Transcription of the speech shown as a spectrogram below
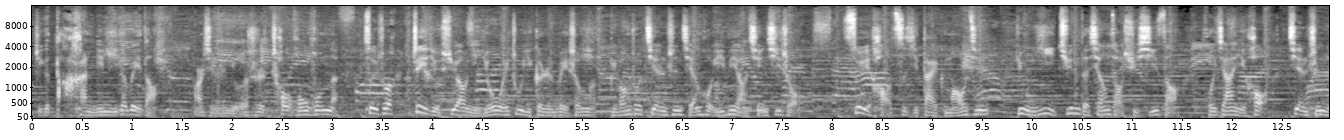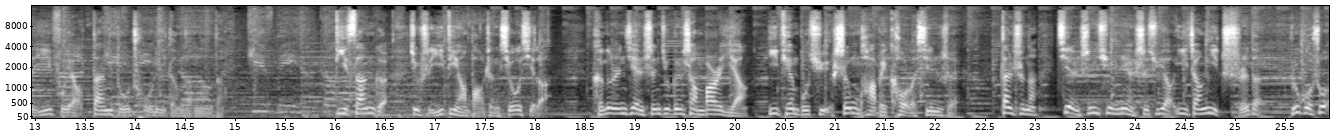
这个大汗淋漓的味道，而且是有的是臭烘烘的。所以说这就需要你尤为注意个人卫生了。比方说健身前后一定要勤洗手，最好自己带个毛巾，用抑菌的香皂去洗澡。回家以后健身的衣服要单独处理，等等等等。第三个就是一定要保证休息了。很多人健身就跟上班一样，一天不去生怕被扣了薪水。但是呢，健身训练是需要一张一弛的。如果说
